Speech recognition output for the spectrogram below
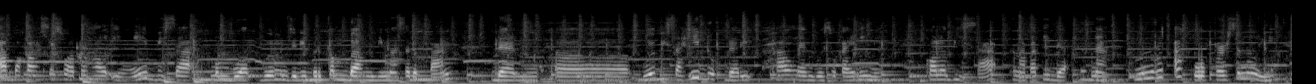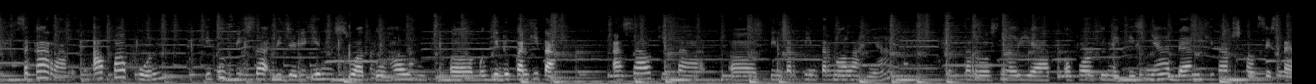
apakah sesuatu hal ini bisa membuat gue menjadi berkembang di masa depan dan eh, gue bisa hidup dari hal yang gue sukain ini? Kalau bisa kenapa tidak? Nah menurut aku personally sekarang apa pun itu bisa dijadiin suatu hal eh, menghidupkan kita asal kita eh, pintar-pintar ngolahnya terus ngeliat opportunitiesnya dan kita harus konsisten.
